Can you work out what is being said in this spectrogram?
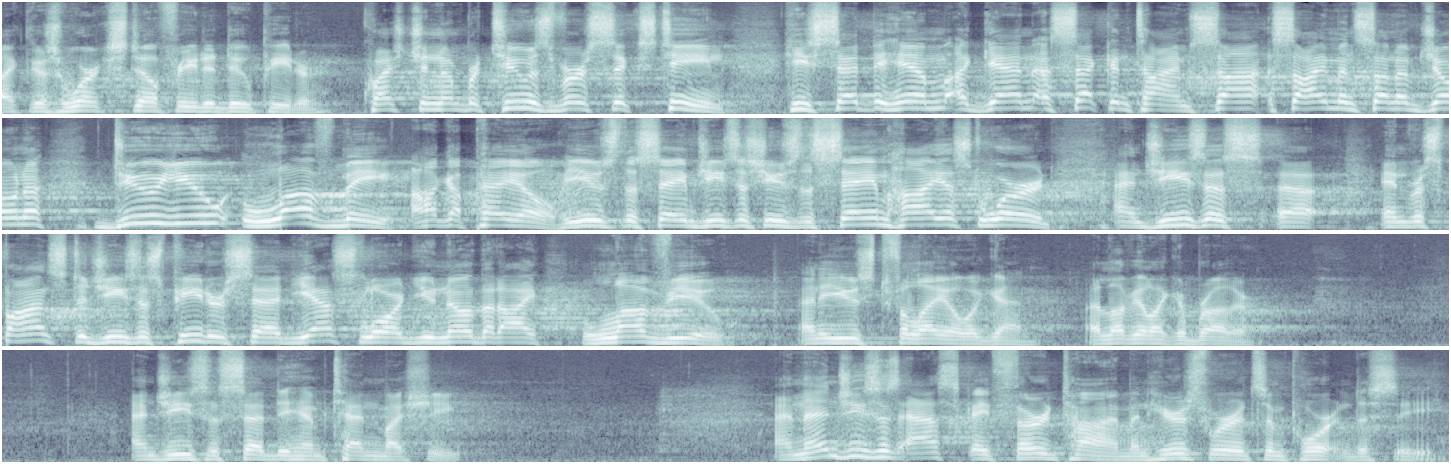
Like there's work still for you to do, Peter. Question number two is verse 16. He said to him again a second time, Simon, son of Jonah, do you love me? Agapeo. He used the same, Jesus used the same highest word. And Jesus, uh, in response to Jesus, Peter said, Yes, Lord, you know that I love you. And he used phileo again. I love you like a brother. And Jesus said to him, Tend my sheep. And then Jesus asked a third time, and here's where it's important to see.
